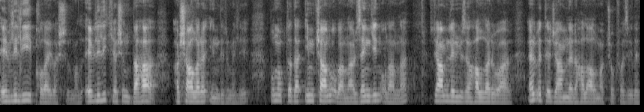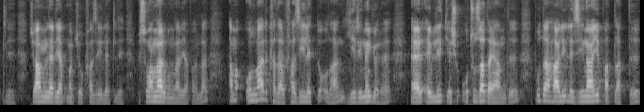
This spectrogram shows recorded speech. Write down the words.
evliliği kolaylaştırmalı, evlilik yaşın daha aşağılara indirmeli. Bu noktada imkanı olanlar, zengin olanlar, camilerimizin halları var. Elbette camileri halı almak çok faziletli, camiler yapmak çok faziletli. Müslümanlar bunları yaparlar. Ama onlar kadar faziletli olan yerine göre eğer evlilik yaşı 30'a dayandı, bu da haliyle zinayı patlattı,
